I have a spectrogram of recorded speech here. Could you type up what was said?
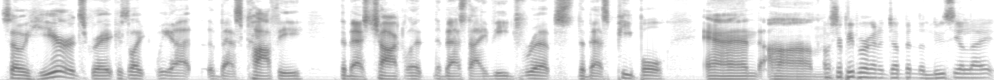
So here it's great because like we got the best coffee, the best chocolate, the best IV drips, the best people, and um, I'm sure people are gonna jump in the Lucia light.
